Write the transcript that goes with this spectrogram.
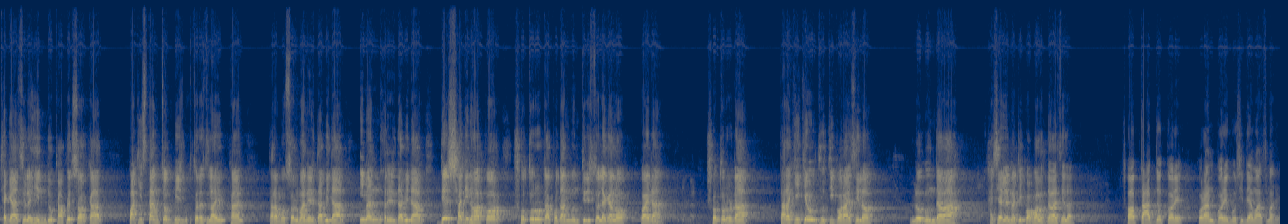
থেকে আসলে হিন্দু কাফের সরকার, পাকিস্তান চব্বিশ বছর ছিল আয়ুব খান, তারা মুসলমানের দাবিদার, ইমানদারের দাবিদার। দেশ স্বাধীন হওয়ার পর সতেরোটা প্রধানমন্ত্রী চলে গেল। কয়টা? সতেরোটা। তারা কি কেউ ধুতি পরাইছিল লগুন দেওয়া, হাসিয়ালের মাটি কপালত দেওয়া ছিল? সব তাজ্জত করে। কোরআন পরে বসি দেয়া মাছ মারে।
